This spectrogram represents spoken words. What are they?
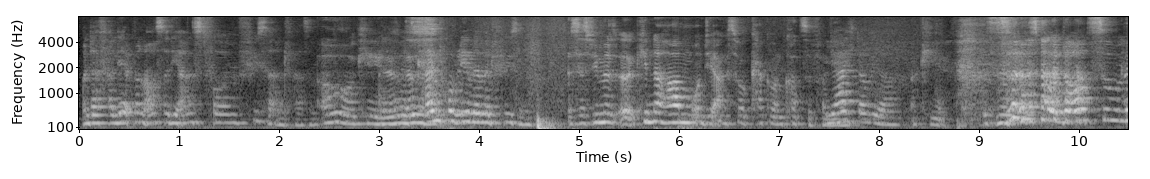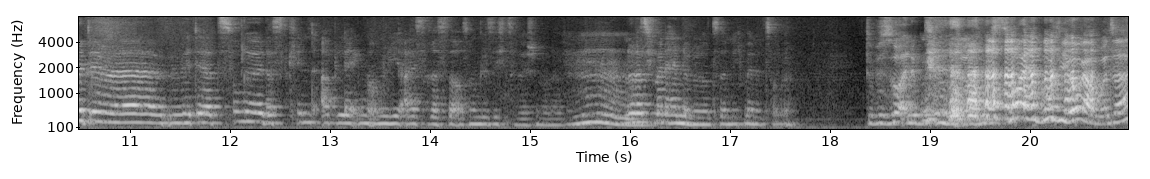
Und da verliert man auch so die Angst vor dem Füße anfassen. Oh, okay. Also Das ist kein Problem mehr mit Füßen. das ist wie mit äh, Kinder haben und die Angst vor Kacke und Kotze verlieren. Ja, ich glaube ja. Okay. Das ist so das Pendant zu mit, dem, äh, mit der Zunge das Kind ablecken, um die Eisreste aus dem Gesicht zu wischen oder so. Hm. Nur, dass ich meine Hände benutze, nicht meine Zunge. Du bist so eine gute Mutter. Du bist so eine gute Yoga-Mutter.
